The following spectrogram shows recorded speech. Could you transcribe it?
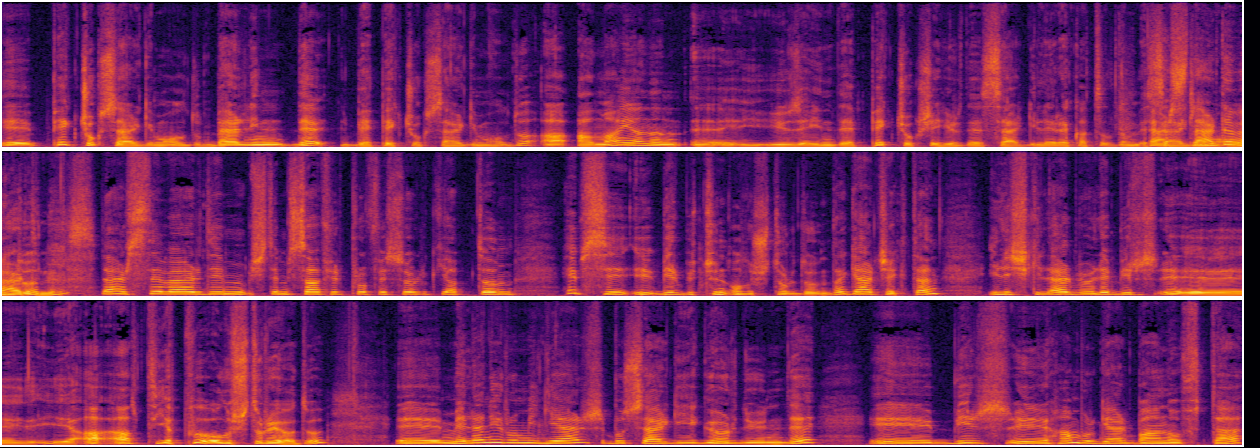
e, pek çok sergim oldu. Berlin'de ve pek çok sergim oldu. A- Almanya'nın e, yüzeyinde pek çok şehirde sergilere katıldım ve sergim Dersler de oldu. verdiniz. Ders de verdim, işte misafir profesörlük yaptım. Hepsi e, bir bütün oluşturduğunda gerçekten ilişkiler böyle bir e, a- altyapı oluşturuyordu. E, Melanie Rumiger bu sergiyi gördüğünde e, bir e, hamburger Bahnhof'ta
